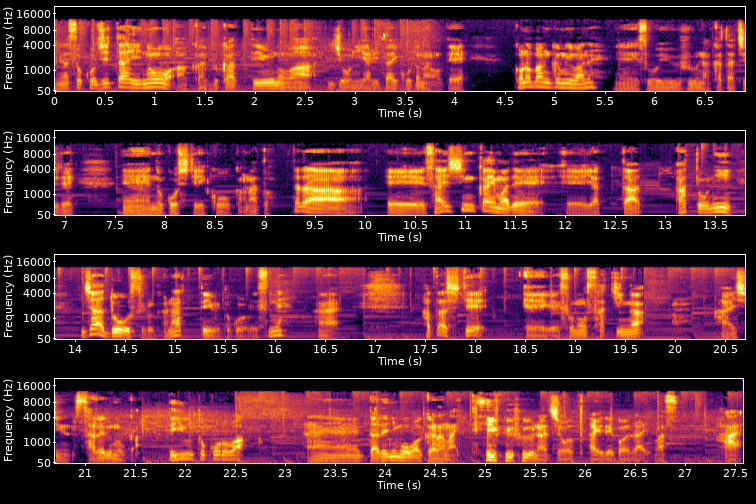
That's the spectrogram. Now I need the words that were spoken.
稲底自体のアーカイブ化っていうのは非常にやりたいことなので、この番組はね、えー、そういう風な形で、えー、残していこうかなと。ただ、えー、最新回まで、えやった後に、じゃあどうするかなっていうところですね。はい。果たして、えその先が配信されるのかっていうところは、え誰にもわからないっていう風な状態でございます。はい。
